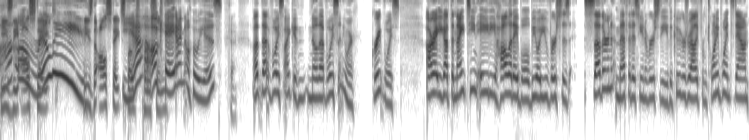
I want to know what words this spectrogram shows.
He's oh, the Allstate. Really? He's the Allstate spokesperson. Yeah, okay, I know who he is. Okay. Uh, that voice, I could know that voice anywhere. Great voice. All right, you got the 1980 Holiday Bowl, BYU versus Southern Methodist University. The Cougars rallied from 20 points down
